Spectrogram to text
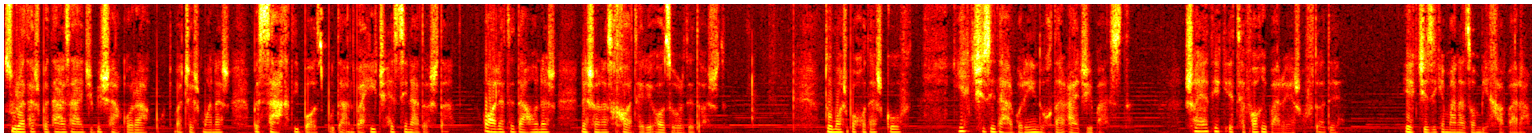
صورتش به طرز عجیبی شق و رق بود و چشمانش به سختی باز بودند و هیچ حسی نداشتند و حالت دهانش نشان از خاطری آزرده داشت دوماش با خودش گفت یک چیزی درباره این دختر عجیب است. شاید یک اتفاقی برایش افتاده. یک چیزی که من از آن بیخبرم.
